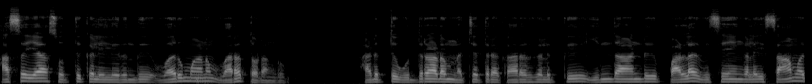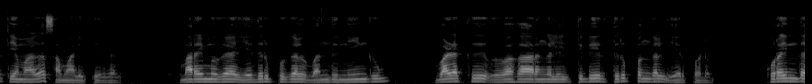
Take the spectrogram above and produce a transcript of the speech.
அசையா சொத்துக்களிலிருந்து வருமானம் வரத் தொடங்கும். அடுத்து உத்ராடம் நட்சத்திரக்காரர்களுக்கு இந்த ஆண்டு பல விஷயங்களை சாமர்த்தியமாக சமாளிப்பீர்கள். மறைமுக எதிர்ப்புகள் வந்து நீங்கும். வழக்கு விவகாரங்களில் திடீர் திருப்பங்கள் ஏற்படும். குறைந்த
